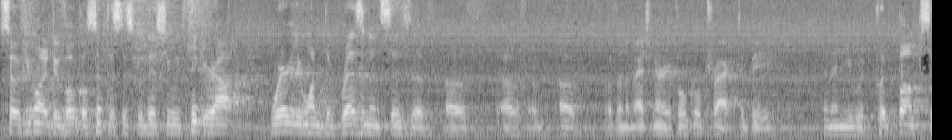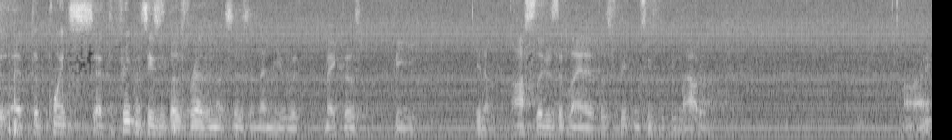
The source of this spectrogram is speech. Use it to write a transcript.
so if you want to do vocal synthesis with this, you would figure out where you wanted the resonances of, of, of, of, of an imaginary vocal tract to be, and then you would put bumps at the points, at the frequencies of those resonances, and then you would make those be, you know, oscillators that landed at those frequencies would be louder. All right.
